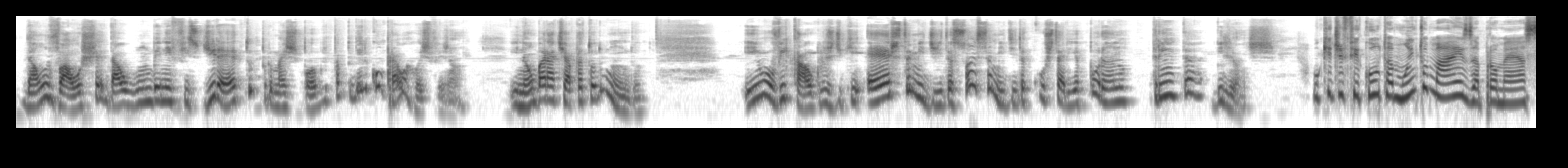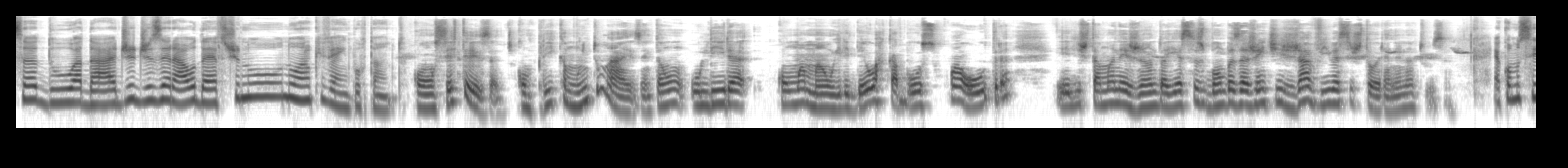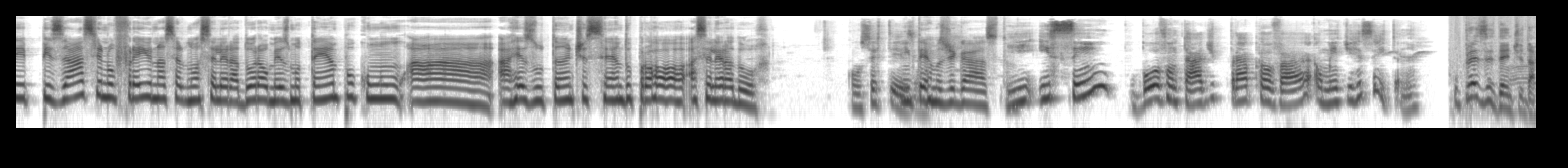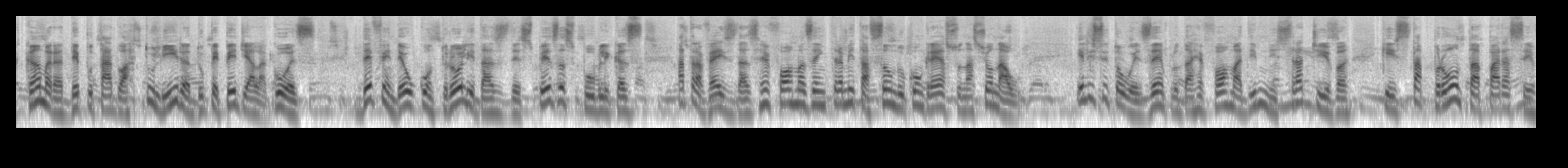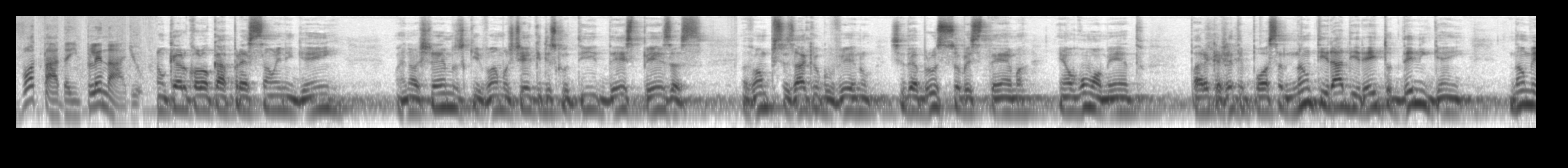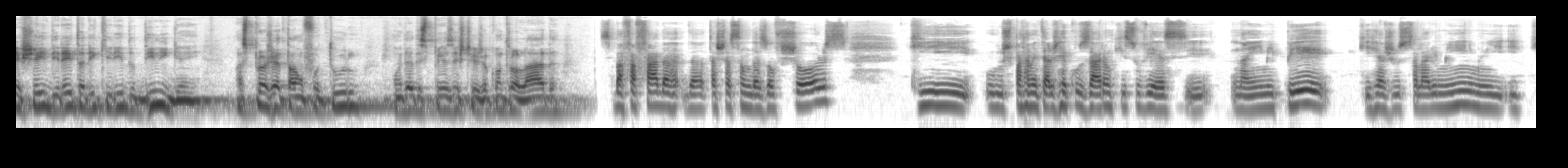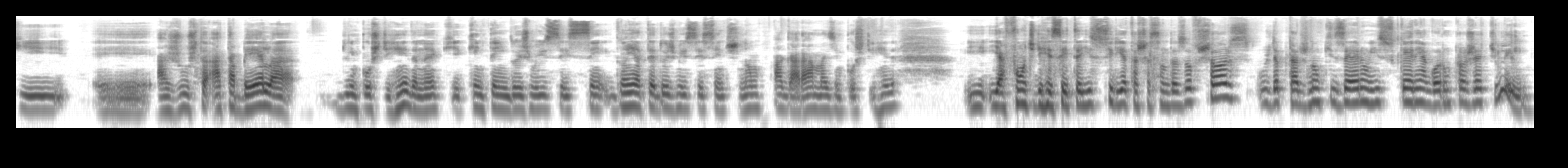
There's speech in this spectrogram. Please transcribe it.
dar um voucher, dar algum benefício direto para o mais pobre para poder comprar o arroz e feijão. E não baratear para todo mundo eu ouvi cálculos de que esta medida, só essa medida, custaria por ano 30 bilhões. O que dificulta muito mais a promessa do Haddad de zerar o déficit no, no ano que vem, portanto. Com certeza, complica muito mais. Então, o Lira com uma mão, ele deu o arcabouço com a outra, ele está manejando aí essas bombas. A gente já viu essa história, né, Natuza? É como se pisasse no freio e no acelerador ao mesmo tempo, com a, a resultante sendo pró-acelerador. Com certeza. Em termos de gasto. E, e sem boa vontade para aprovar aumento de receita, né? O presidente da Câmara, deputado Arthur Lira, do PP de Alagoas, defendeu o controle das despesas públicas através das reformas em tramitação no Congresso Nacional. Ele citou o exemplo da reforma administrativa, que está pronta para ser votada em plenário. Não quero colocar pressão em ninguém, mas nós temos que vamos ter que discutir despesas. Nós vamos precisar que o governo se debruce sobre esse tema em algum momento para que a gente possa não tirar direito de ninguém, não mexer em direito adquirido de ninguém, mas projetar um futuro onde a despesa esteja controlada. Esse bafafá da, da taxação das offshores, que os parlamentares recusaram que isso viesse na MP, que reajuste o salário mínimo e, e que é, ajusta a tabela do imposto de renda, né, que quem tem 2.600 ganha até 2.600 não pagará mais imposto de renda e, e, a fonte de receita isso seria a taxação das offshores. Os deputados não quiseram isso, querem agora um projeto de lei.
